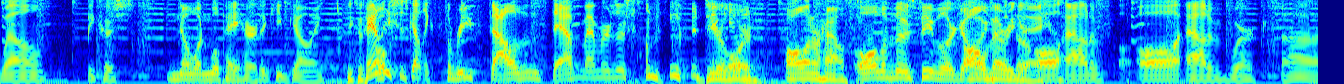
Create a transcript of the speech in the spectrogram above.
Well, because no one will pay her to keep going. Because Apparently, oh- she's got like 3,000 staff members or something ridiculous. Dear Lord, all in her house. All of those people are going. All very they're gay. All out of all out of work. Uh,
